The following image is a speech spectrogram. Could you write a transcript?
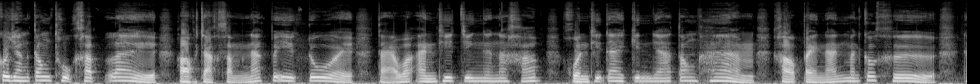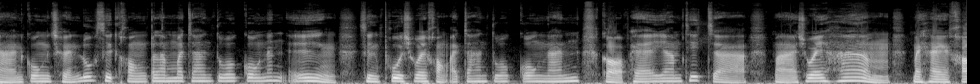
ก็ยังต้องถูกขับไล่ออกจากสำนักไปอีกด้วย แต่ว่าอันที่จริงนะนะครับ คนที่ได้กินยาต้องห้าม เข้าไปนั้นมันก็คือ นานกงเฉินลูกศิษย์ของปรมาจารย์ตัวโกงนั่นเอง ซึ่งผู้ช่วยของอาจารย์ตัวโกงนั้น ก็พยายามที่จะมาช่วยห้าม ไม่ให้เขา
